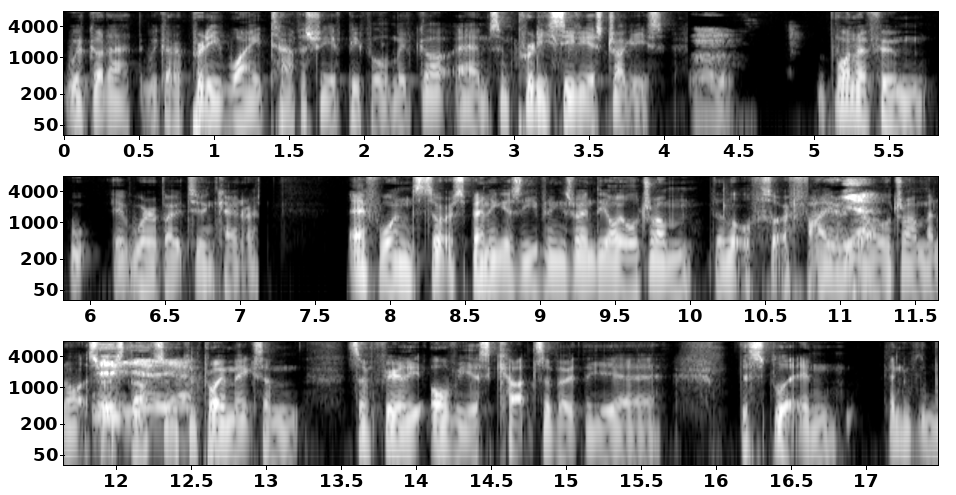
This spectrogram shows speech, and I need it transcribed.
we've got a we've got a pretty wide tapestry of people. and We've got um, some pretty serious druggies. mm, One of whom we're about to encounter. F one's sort of spending his evenings around the oil drum, the little sort of fire in Yeah. the oil drum, and all that sort of Yeah, stuff. yeah, so we can probably make some some fairly obvious cuts about the uh, the split in and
